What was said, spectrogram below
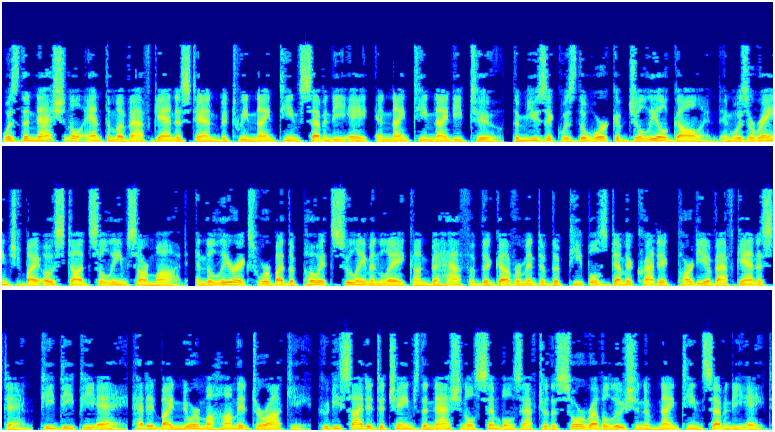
was the national anthem of Afghanistan between 1978 and 1992. The music was the work of Jalil Ghahland and was arranged by Ostad Salim Sarmad, and the lyrics were by the poet Sulayman Layeq on behalf of the government of the People's Democratic Party of Afghanistan (PDPA), headed by Nur Muhammad Taraki, who decided to change the national symbols after the Saur Revolution of 1978.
